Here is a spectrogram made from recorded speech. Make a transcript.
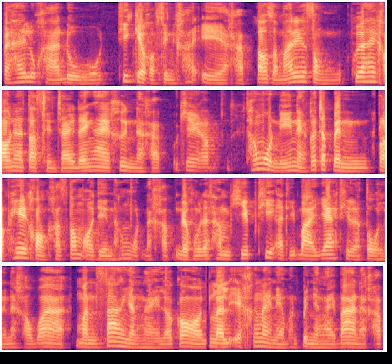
ไปให้ลูกค้าดูที่เกี่ยวกับสินค้า A อครับเราสามารถที่จะส่งเพื่อให้เขาเนี่ยตัดสินใจได้ง่ายขึ้นนะครับโอเคครับทั้งหมดนเนี่ยก็จะเป็นประเภทของ Custom Audience ทั้งหมดนะครับ เดี๋ยวผมจะทำคลิปที่อธิบายแยกทีละตัวเลยนะครับว่ามันสร้างยังไงแล้วก็รายละเอียดข้างในเนี่ยมันเป็นยังไงบ้างนะครับ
